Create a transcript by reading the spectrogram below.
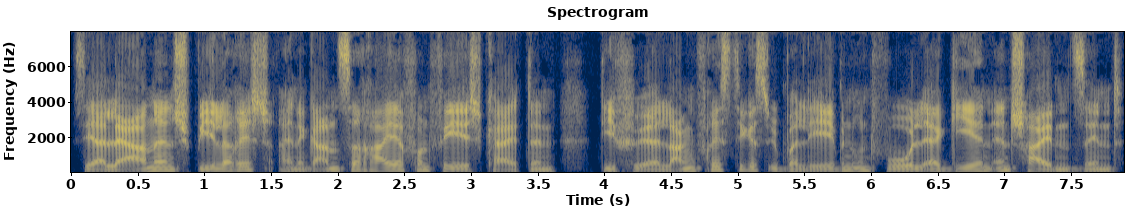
Sie erlernen spielerisch eine ganze Reihe von Fähigkeiten, die für ihr langfristiges Überleben und Wohlergehen entscheidend sind,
